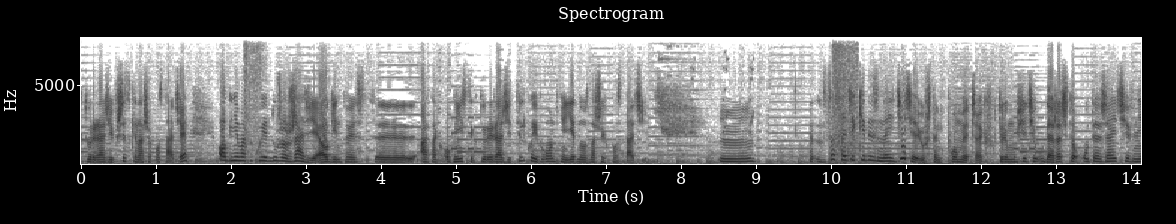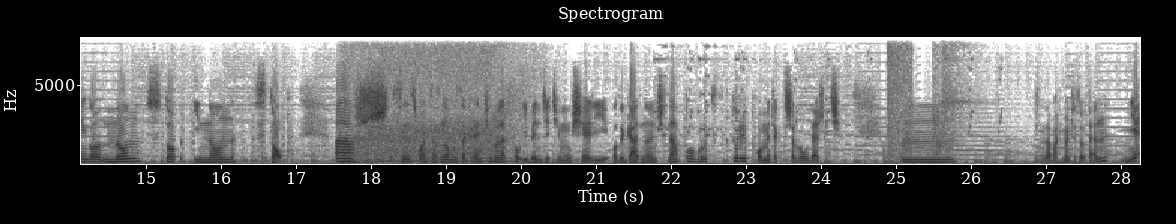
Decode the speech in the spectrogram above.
który razi wszystkie nasze postacie. Ogniem atakuje dużo rzadziej, a ogień to jest y, atak ognisty, który razi tylko i wyłącznie jedną z naszych postaci. Mm, w zasadzie, kiedy znajdziecie już ten płomyczek, w który musicie uderzać, to uderzajcie w niego non-stop i non-stop. Aż Syn Słońca znowu zakręci ruletką i będziecie musieli odgadnąć na powrót, w który płomyczek trzeba uderzyć. Mm, zobaczmy, czy to ten. Nie!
